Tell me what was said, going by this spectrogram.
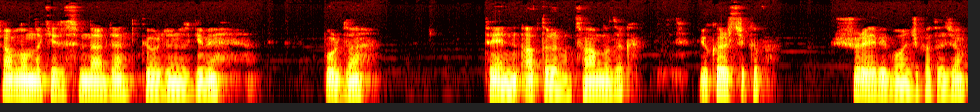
Şablondaki resimlerden gördüğünüz gibi burada T'nin alt tarafını tamamladık. Yukarı çıkıp şuraya bir boncuk atacağım.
